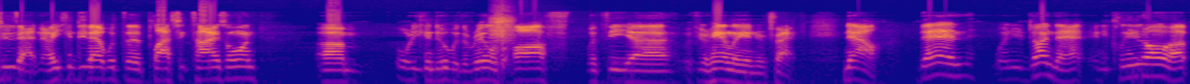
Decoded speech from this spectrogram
do that. Now you can do that with the plastic ties on, um, or you can do it with the rails off with the uh, if you're handling your track. Now then, when you've done that and you clean it all up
